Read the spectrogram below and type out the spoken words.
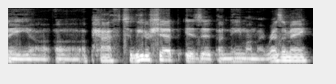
a, uh, a path to leadership? Is it a name on my resume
